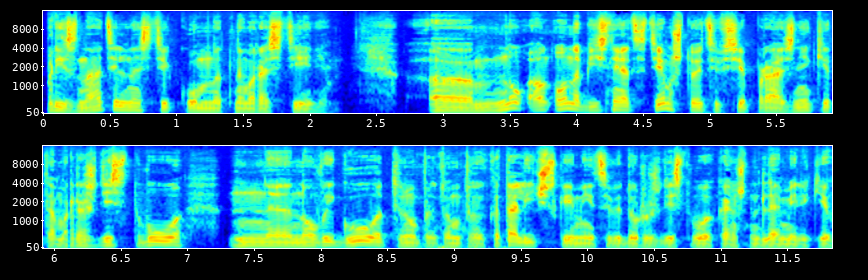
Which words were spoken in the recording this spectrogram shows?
признательности комнатным растениям. Эм, ну, он объясняется тем, что эти все праздники, там, Рождество, Новый год, ну, при том католическое имеется в виду Рождество, конечно, для Америки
